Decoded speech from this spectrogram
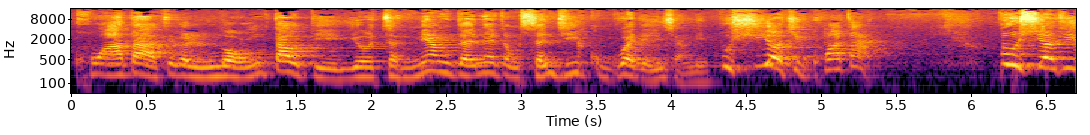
夸大这个龙到底有怎么样的那种神奇古怪的影响力，不需要去夸大，不需要去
